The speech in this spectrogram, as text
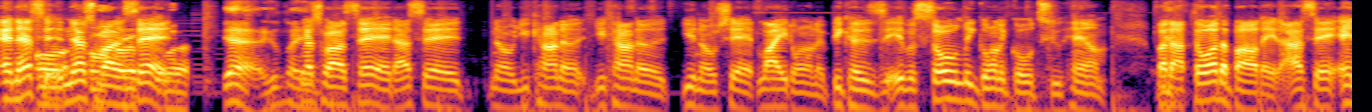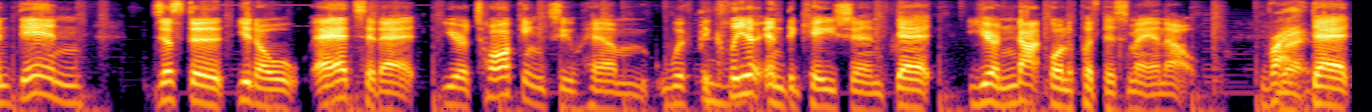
And that's it. And that's or- what I said. or- yeah, like, That's what I said. I said, no, you kind of, you kind of, you know, shed light on it because it was solely going to go to him. But Yeah. I thought about it. I said, and then just to, you know, add to that, you're talking to him with the Mhm. clear indication that you're not going to put this man out. right. right. That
